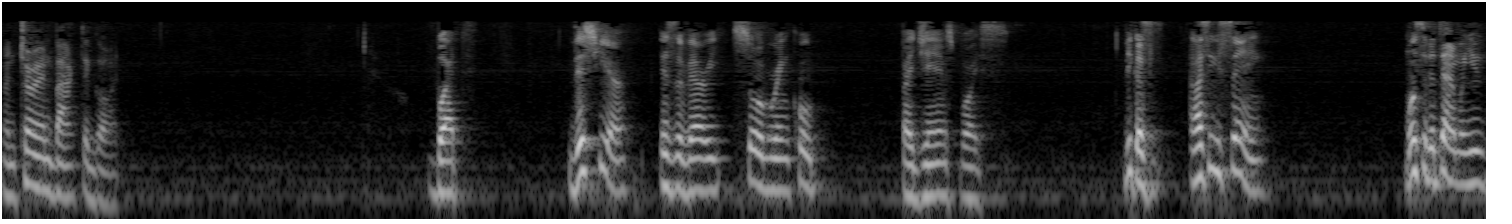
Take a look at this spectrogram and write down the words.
and turned back to God. But this year is a very sobering quote by James Boice. Because, as he's saying, most of the time when you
